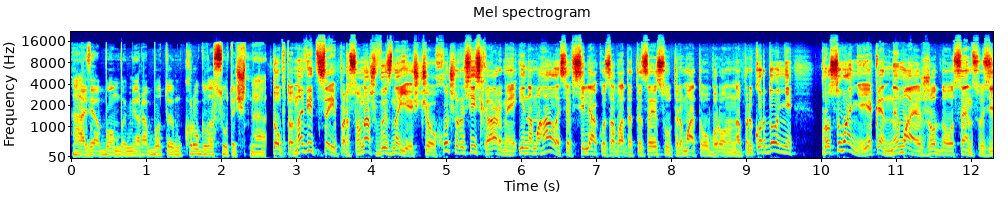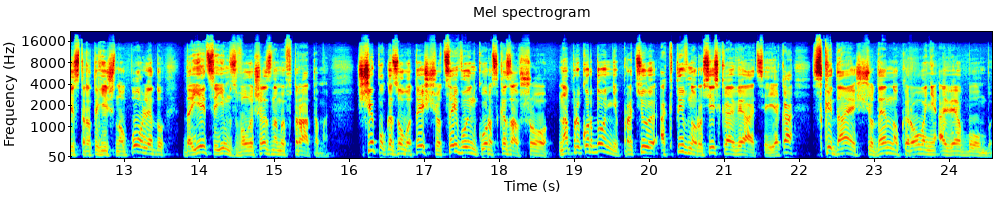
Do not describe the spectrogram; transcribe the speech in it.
авиабомбами работаем круглосуточно. Тобто навіть цей персонаж визнає, що, хоч російська армія і намагалася всіляко завадити ЗСУ тримати оборону на прикордонні, просування, яке не має жодного сенсу зі стратегічного погляду, дається їм з величезними втратами. Ще показово те, що цей воєнкор сказав, що на прикордонні працює активно російська авіація, яка скидає щоденно керовані авіабомби.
